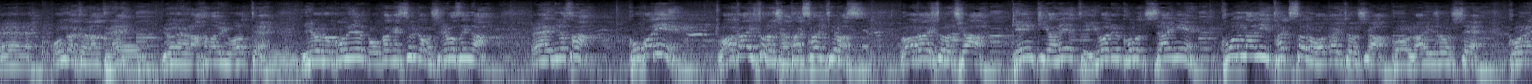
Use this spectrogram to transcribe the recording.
えー、音楽が鳴ってね夜な夜な花火もらっていろいろご迷惑をおかけするかもしれませんが、えー、皆さんここに若い人たちがたくさん来ています。若い人たちが元気がねえって言われるこの時代にこんなにたくさんの若い人たちがこの来場してこのね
